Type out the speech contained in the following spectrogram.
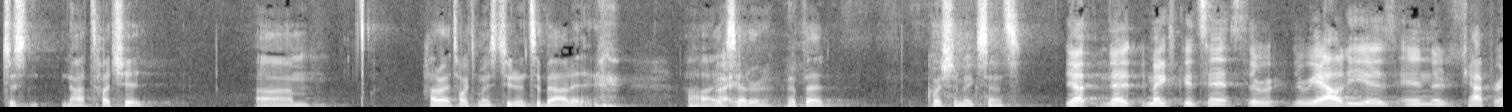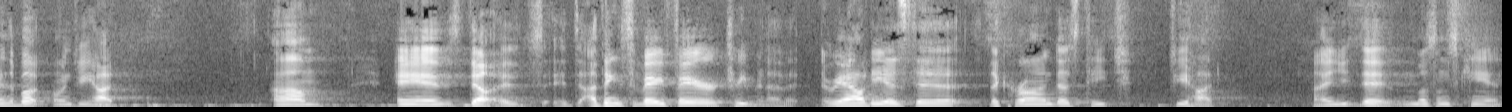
just not touch it? Um, how do I talk to my students about it, uh, Right. et cetera? I hope that question makes sense. Yep, it makes good sense. The, the reality is, and there's a chapter in the book on jihad. Um, and it's, it's, it's, I think it's a very fair treatment of it. The reality is the, the Quran does teach jihad. Uh, you, the Muslims can't,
